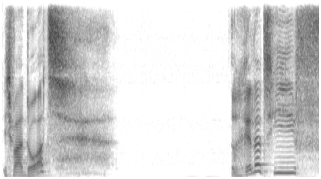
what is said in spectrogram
Ich war dort relativ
